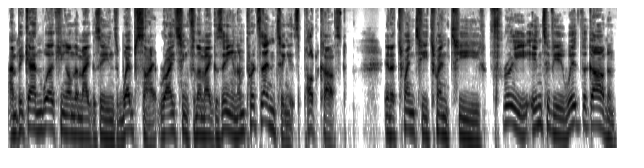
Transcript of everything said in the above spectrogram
and began working on the magazine's website, writing for the magazine and presenting its podcast. In a 2023 interview with The Guardian,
